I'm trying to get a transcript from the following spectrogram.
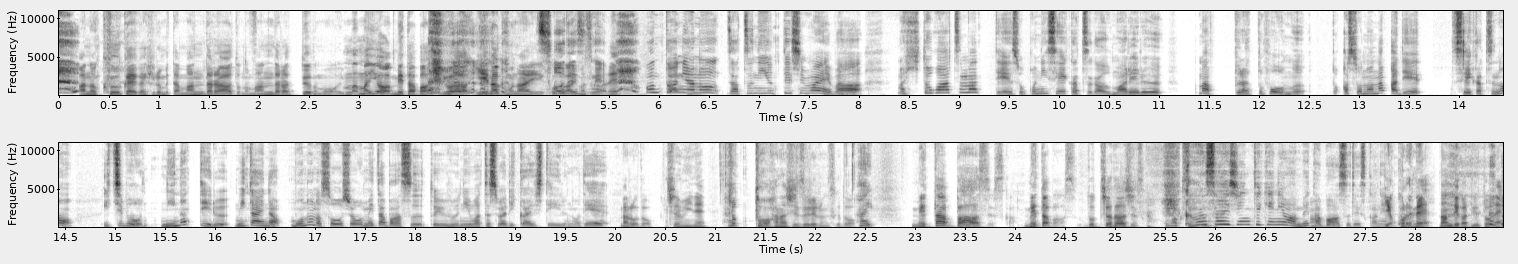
あの空海が広めたマンダラアートのマンダラっていうのもまあまあいわばメタバース言わ言えなくもないことがありますからね。本当にあの雑に言ってしまえば、まあ、人が集まってそこに生活が生まれる、まあ、プラットフォームとかその中で生活の一部を担っているみたいなものの総称をメタバースというふうに私は理解しているので。なるほど。ちなみにね、はい。ちょっと話ずれるんですけど、はい。メタバースですか？メタバース。どっちが正しいんですか？関西人的にはメタバースですかね、いやこれねなんでかというとね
